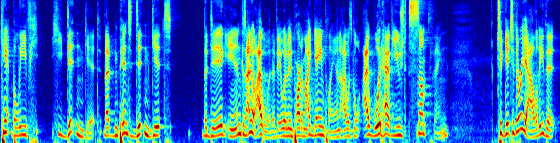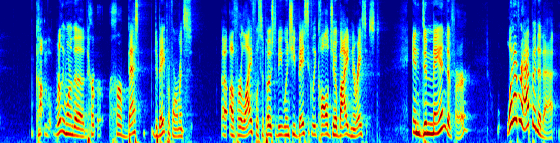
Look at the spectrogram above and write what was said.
can't believe he, he didn't get that Pence didn't get the dig in because I know I would have. It would have been part of my game plan. I was going. I would have used something to get to the reality that really one of the her, her best debate performance uh, of her life was supposed to be when she basically called Joe Biden a racist and demand of her whatever happened to that.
